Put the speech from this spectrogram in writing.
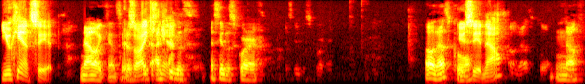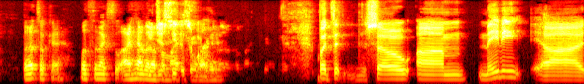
you can't see it. Now I can't see it. Because I can. I see, the, I see the square. Oh, that's cool. You see it now? No, but that's okay. What's the next? I have it. You just see the square. But the, so um, maybe uh,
